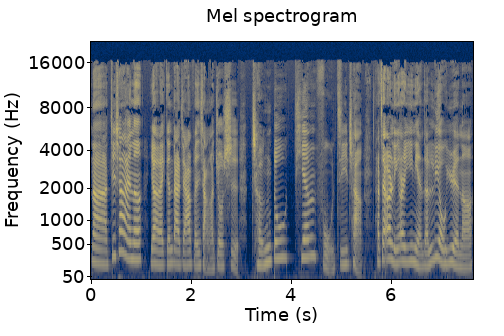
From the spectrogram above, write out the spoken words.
那接下来呢，要来跟大家分享的就是成都天府机场，它在二零二一年的六月呢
